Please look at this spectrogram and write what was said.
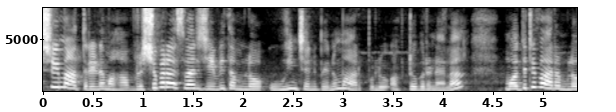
శ్రీ మాత్రే నమ. వృషభ రాశి వారి జీవితంలో ఊహించని పెను మార్పులు అక్టోబర్ నెల. మొదటి వారంలో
